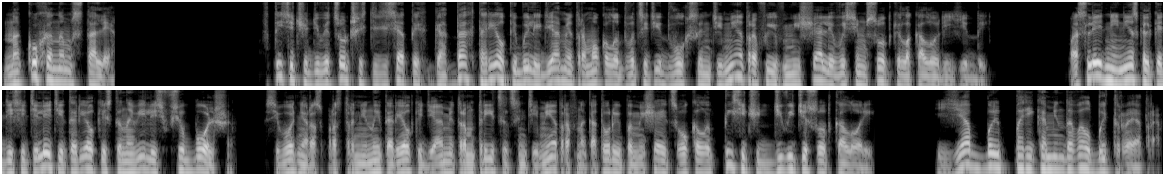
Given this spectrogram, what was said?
На кухонном столе. В 1960-х годах тарелки были диаметром около 22 сантиметров и вмещали 800 килокалорий еды. Последние несколько десятилетий тарелки становились все больше. Сегодня распространены тарелки диаметром 30 сантиметров, на которые помещается около 1900 калорий. Я бы порекомендовал быть ретро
